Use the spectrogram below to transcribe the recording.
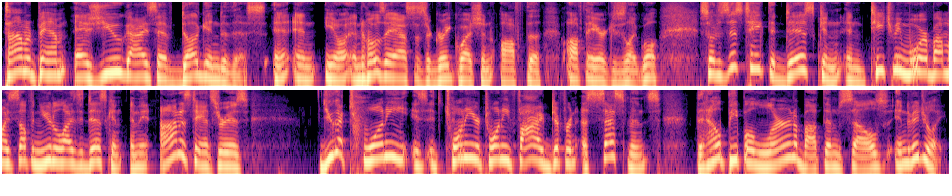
Tom and Pam, as you guys have dug into this, and, and you know, and Jose asked us a great question off the off the air because he's like, "Well, so does this take the disc and, and teach me more about myself and utilize the disc?" And, and the honest answer is, you got twenty is it's twenty or twenty five different assessments that help people learn about themselves individually.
